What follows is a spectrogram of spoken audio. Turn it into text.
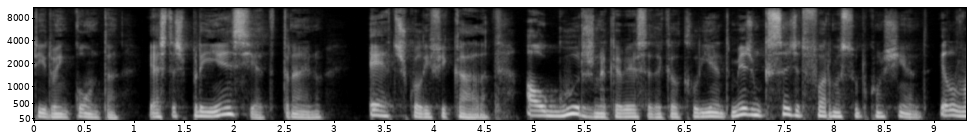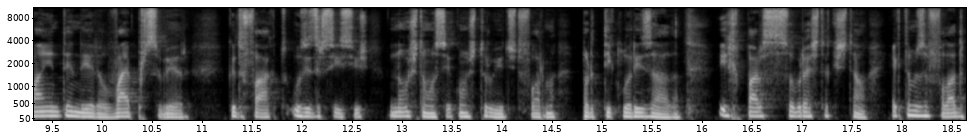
tido em conta. Esta experiência de treino é desqualificada. Algures na cabeça daquele cliente, mesmo que seja de forma subconsciente, ele vai entender, ele vai perceber que de facto os exercícios não estão a ser construídos de forma particularizada. E repare-se sobre esta questão: é que estamos a falar de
